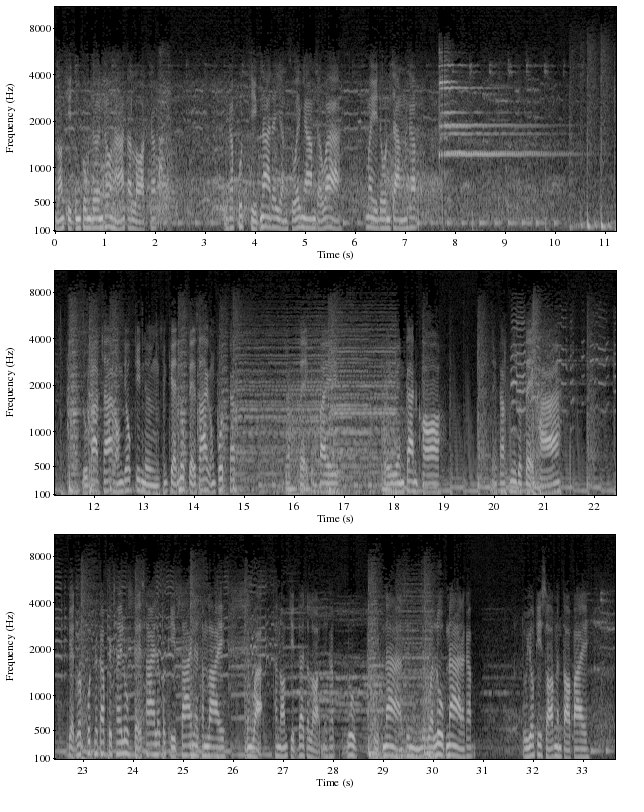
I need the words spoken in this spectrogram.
น้องจิตยังคงเดินเข้าหาตลอดครับนะครับพุทธถีบหน้าได้อย่างสวยงามแต่ว่าไม่โดนจังนะครับ ดูภาพช้าของยกที่หนึ่งสังเกตลูกเตะซ้ายของพุทธครับครับเตะขึ้นไปบริเวณก้านคอนะครับนี่ก็เตะขาเกตว่าพุทธนะครับจะใช้ลูกเตะซ้ายแล้วก็ถีบซ้ายเนี่ยทำลายจังหวะ ถนอมจิตได้ตลอดนะครับลูกถีบหน้า ซึ่งเรียกว่ารูปหน้านะครับ ดูยกที่สองกันต่อไป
